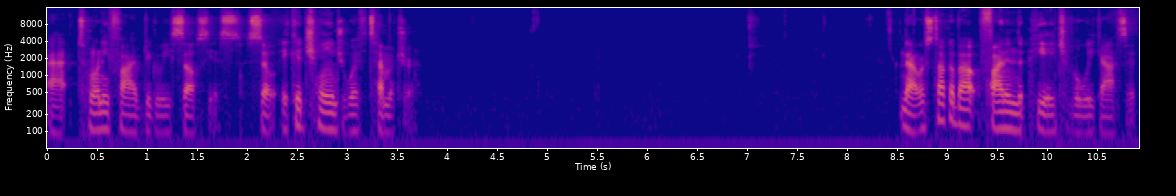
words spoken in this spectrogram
at 25 degrees Celsius, so it could change with temperature. Now let's talk about finding the pH of a weak acid.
